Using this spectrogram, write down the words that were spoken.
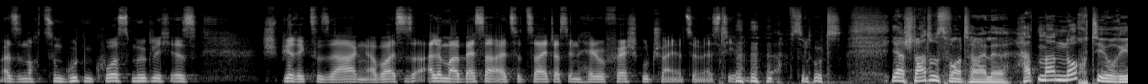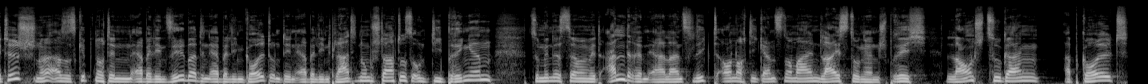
also noch zum guten Kurs möglich ist, schwierig zu sagen, aber es ist allemal besser als zurzeit, das in HelloFresh-Gutscheine zu investieren. Absolut. Ja, Statusvorteile hat man noch theoretisch. Ne? Also es gibt noch den Air Berlin Silber, den Air Berlin Gold und den Air Berlin Platinum Status und die bringen, zumindest wenn man mit anderen Airlines fliegt, auch noch die ganz normalen Leistungen, sprich Loungezugang ab Gold,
